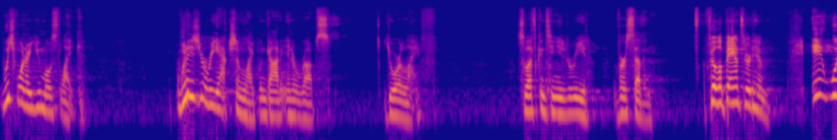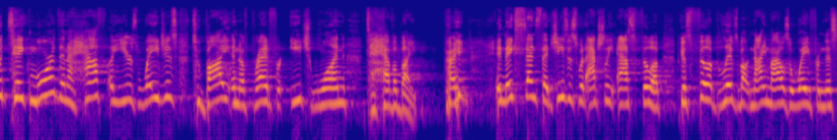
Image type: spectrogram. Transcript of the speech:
which one are you most like? What is your reaction like when God interrupts your life. So let's continue to read. Verse 7. Philip answered him, It would take more than a half a year's wages to buy enough bread for each one to have a bite, right? It makes sense that Jesus would actually ask Philip because Philip lives about nine miles away from this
